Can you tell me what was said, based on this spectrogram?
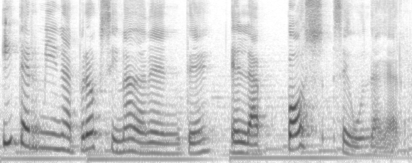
y termina aproximadamente en la post-segunda guerra.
